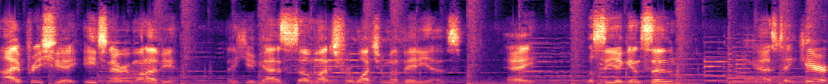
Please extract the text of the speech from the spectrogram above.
I appreciate each and every one of you. Thank you guys so much for watching my videos. Hey, we'll see you again soon. You guys take care.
